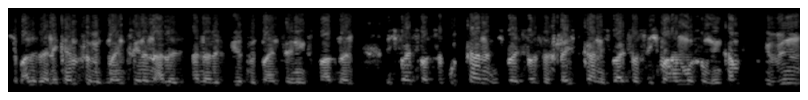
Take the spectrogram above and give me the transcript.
ich habe alle seine Kämpfe mit meinen Trainern alle analysiert, mit meinen Trainingspartnern. Ich weiß, was er gut kann, ich weiß, was er schlecht kann, ich weiß, was ich machen muss, um den Kampf zu gewinnen.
